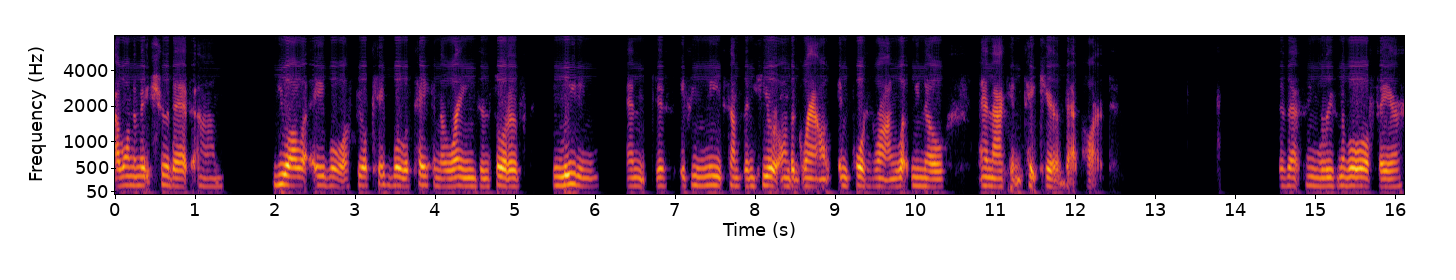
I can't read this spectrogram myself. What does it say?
I want to make sure that um, you all are able or feel capable of taking the reins and sort of leading and just if you need something here on the ground in Port Huron, let me know and I can take care of that part. Does that seem reasonable or fair?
